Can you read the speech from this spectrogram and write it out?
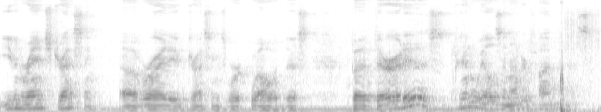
even ranch dressing. A variety of dressings work well with this. But there it is, pinwheels in under five minutes.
